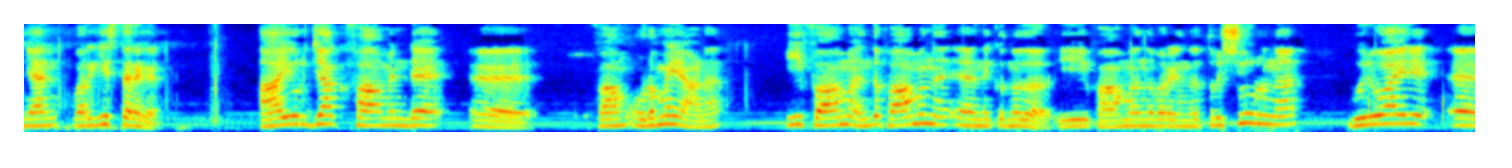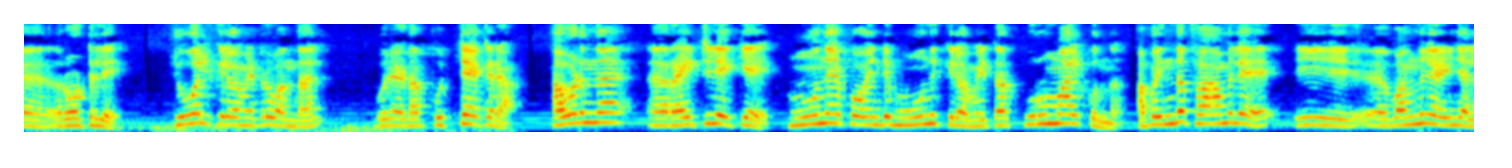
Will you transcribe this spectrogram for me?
ഞാൻ വർഗീസ് തരകൻ. ആയുർജാക് ഫാമിന്റെ ഫാം ഉടമയാണ്. ഈ ഫാം എന്ത് ഫാം നിൽക്കുന്നത്? ഈ ഫാം എന്ന് പറയുന്നത് തൃശ്ശൂരിൽ നിന്ന് ഗുരുവായൂർ റോട്ടിലെ ട്വൽവ് കിലോമീറ്റർ വന്നാൽ ഒരിടം പുറ്റേക്കര. അവിടുന്ന് റൈറ്റിലേക്ക് മൂന്ന് പോയിന്റ് മൂന്ന് കിലോമീറ്റർ കുറുമാൽ കുന്ന് അപ്പൊ ഇന്ത ഫാമിൽ ഈ വന്നു കഴിഞ്ഞാൽ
